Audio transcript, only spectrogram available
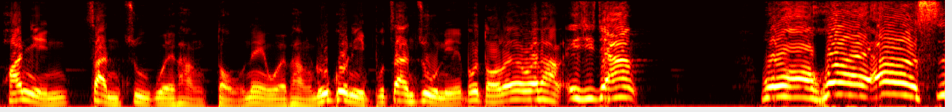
欢迎赞助微胖，抖内微胖。如果你不赞助，你也不抖内微胖，一起讲。我会饿死，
